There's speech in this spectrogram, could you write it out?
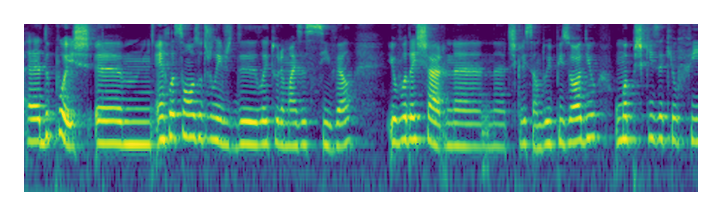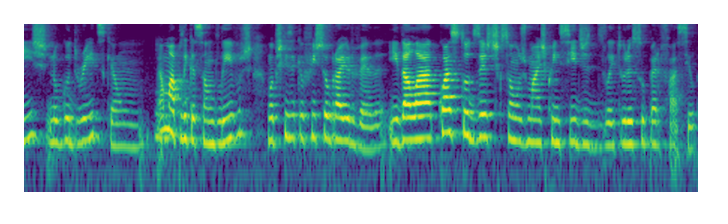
Uh, depois, um, em relação aos outros livros de leitura mais acessível, eu vou deixar na, na descrição do episódio uma pesquisa que eu fiz no Goodreads, que é, um, é uma aplicação de livros, uma pesquisa que eu fiz sobre a Ayurveda. E dá lá quase todos estes que são os mais conhecidos de leitura super fácil.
